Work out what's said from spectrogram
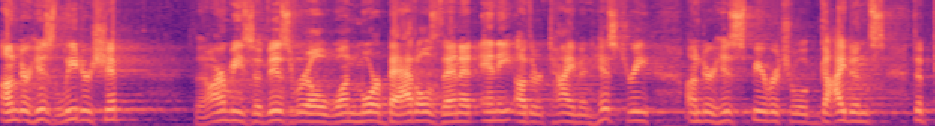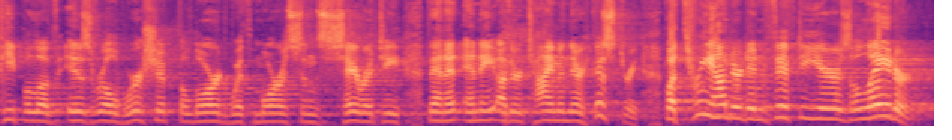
Under his leadership, the armies of Israel won more battles than at any other time in history. Under his spiritual guidance, the people of Israel worshiped the Lord with more sincerity than at any other time in their history. But 350 years later,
